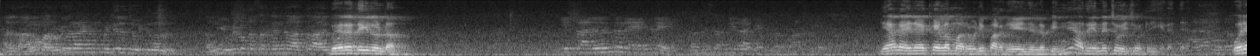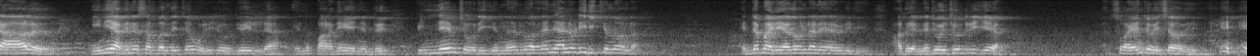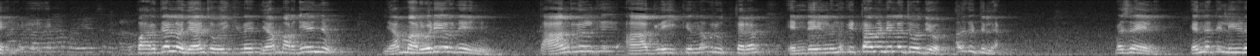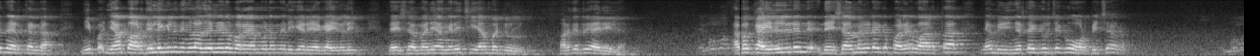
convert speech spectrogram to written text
വേറെ എന്തെങ്കിലും ഉണ്ടോ? ഞാൻ അതിനൊക്കെയുള്ള മറുപടി പറഞ്ഞു കഴിഞ്ഞല്ലോ. പിന്നെ അത് തന്നെ ചോദിച്ചുകൊണ്ടിരിക്കുന്നത്. ഒരാൾ ഇനി അതിനെ സംബന്ധിച്ച ഒരു ചോദ്യവും ഇല്ല എന്ന് പറഞ്ഞു കഴിഞ്ഞിട്ട് പിന്നെയും ചോദിക്കുന്നത് എന്ന് പറഞ്ഞാൽ ഞാനിവിടെ ഇരിക്കുന്നതുകൊണ്ടാണ് എന്റെ മര്യാദ കൊണ്ടാണ് ഞാനിവിടെ ഇരിക്കുന്നത്. അത് എന്നെ ചോദിച്ചുകൊണ്ടിരിക്കുക. സ്വയം ചോദിച്ചാൽ മതി. പറഞ്ഞല്ലോ ഞാൻ ചോദിക്കണേ ഞാൻ പറഞ്ഞു കഴിഞ്ഞു. ഞാൻ മറുപടി പറഞ്ഞു കഴിഞ്ഞു. താങ്കൾക്ക് ആഗ്രഹിക്കുന്ന ഒരു ഉത്തരം എന്റെ നിന്ന് കിട്ടാൻ വേണ്ടിയുള്ള ചോദ്യമോ? അത് കിട്ടില്ല. മനസ്സിലായില്ലേ? എന്നിട്ട് ലീഡ് നിരത്തണ്ട ഇനിയിപ്പോൾ ഞാൻ പറഞ്ഞില്ലെങ്കിൽ നിങ്ങൾ അത് തന്നെയാണ് പറയാൻ പോകണമെന്ന് എനിക്കറിയാം. കൈരളി ദേശാഭിമാനി അങ്ങനെ ചെയ്യാൻ പറ്റുള്ളൂ. പറഞ്ഞിട്ട് കാര്യമില്ല. അപ്പോൾ കൈരളിയുടെ ദേശാഭിമാനിയുടെ ഒക്കെ പഴയ വാർത്ത ഞാൻ വിഴിഞ്ഞത്തെക്കുറിച്ചൊക്കെ ഓർപ്പിച്ചാണ്.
